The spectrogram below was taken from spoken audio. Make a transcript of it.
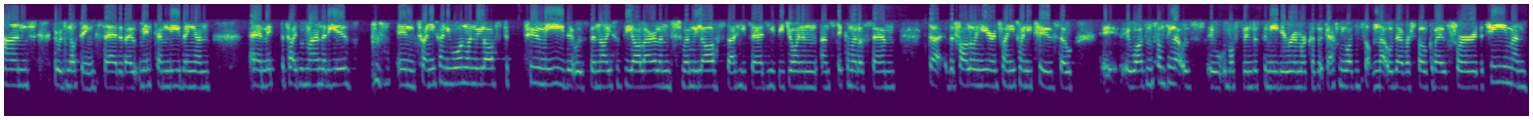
and there was nothing said about Mick and leaving. And uh, Mick, the type of man that he is, in 2021 when we lost to, to Meath, it was the night of the All Ireland when we lost that he said he'd be joining and sticking with us. Um, that the following year in 2022. So it, it wasn't something that was, it must have been just a media rumour because it definitely wasn't something that was ever spoke about for the team. And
